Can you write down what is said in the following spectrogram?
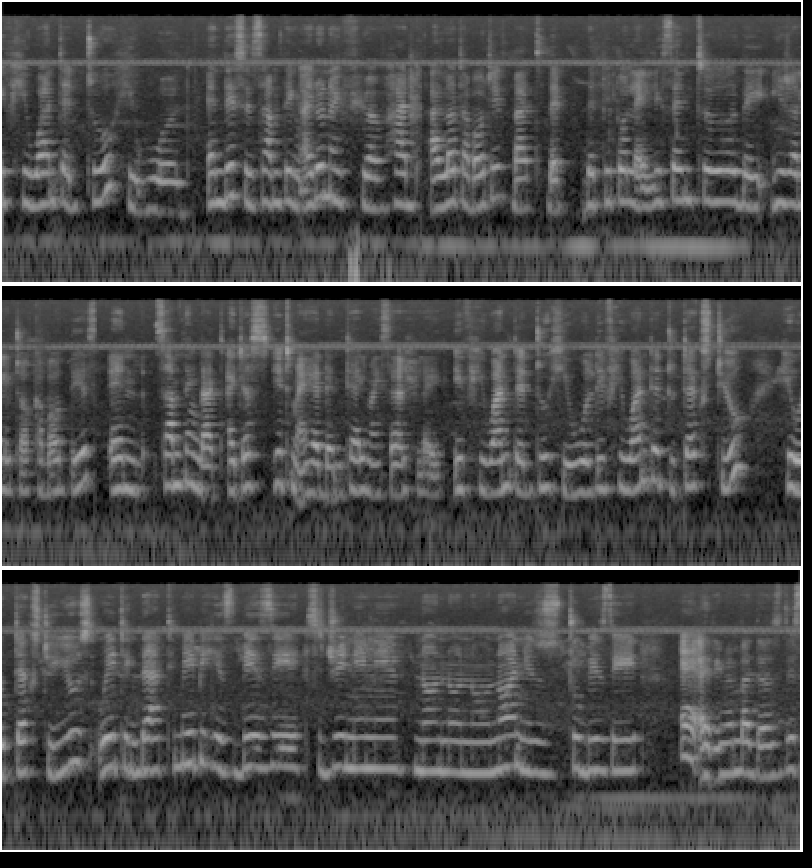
if he wanted to he would. And this is something i don't know if you have heard a lot about it but the, the people i listen to they usually talk about this. And something that i just hit my head and tell myself like if he wanted to he would. If he wanted to text you he would text to you waiting that. Maybe he's busy. Sijui nini. No no no. No one is too busy Eh, I remember there was this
